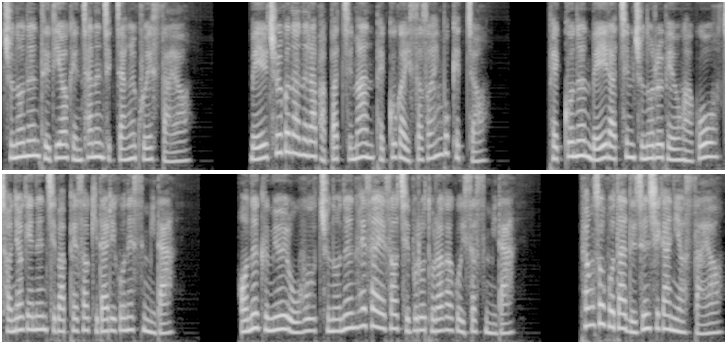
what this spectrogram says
준호는 드디어 괜찮은 직장을 구했어요. 매일 출근하느라 바빴지만 백구가 있어서 행복했죠. 백구는 매일 아침 준호를 배웅하고 저녁에는 집 앞에서 기다리곤 했습니다. 어느 금요일 오후 준호는 회사에서 집으로 돌아가고 있었습니다. 평소보다 늦은 시간이었어요.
